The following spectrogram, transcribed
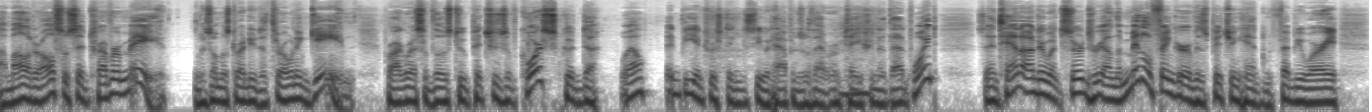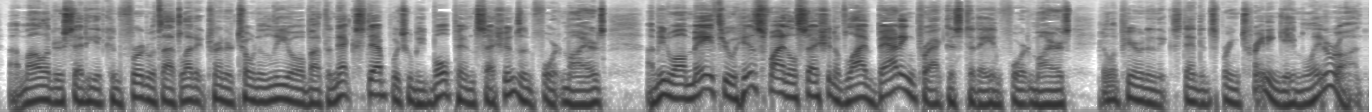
Uh, Molitor also said Trevor May was almost ready to throw in a game. Progress of those two pitchers, of course, could, uh, well, it'd be interesting to see what happens with that rotation at that point. Santana underwent surgery on the middle finger of his pitching hand in February. Uh, Molitor said he had conferred with athletic trainer Tony Leo about the next step, which will be bullpen sessions in Fort Myers. Uh, meanwhile, May threw his final session of live batting practice today in Fort Myers. He'll appear in an extended spring training game later on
